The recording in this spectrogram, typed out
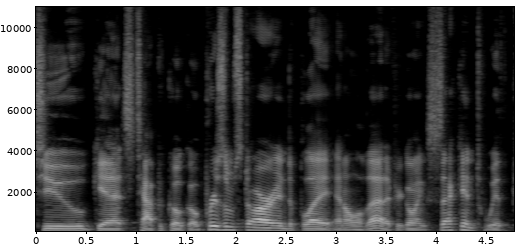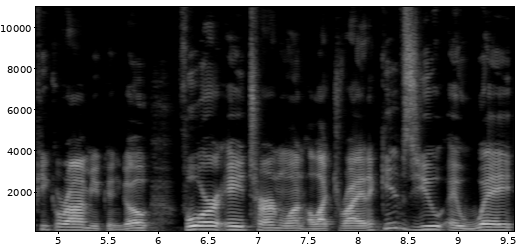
to get Tapu Koko Prism Star into play and all of that. If you're going second with Pikarom, you can go for a turn one Electri, and it gives you a way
